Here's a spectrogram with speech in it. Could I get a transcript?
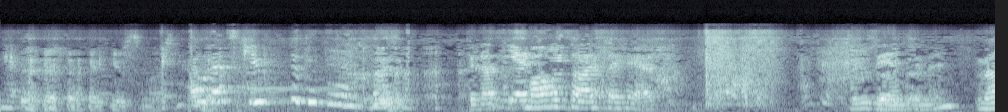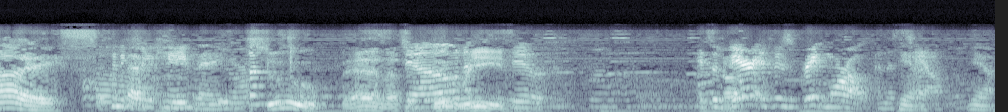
Yeah. You're smart. Oh, that's cute. Look at that. That's the Yes, smallest size they had. What is that? Benjamin. Nice. Isn't it That's cute a cute name? name. Soup. Man, that's a good read. soup. It's a very, there's a great moral in this Yeah. tale. Yeah.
